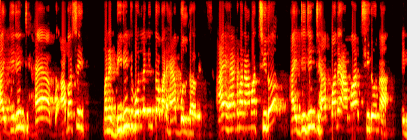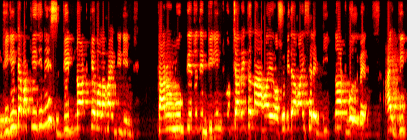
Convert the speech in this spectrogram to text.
আই ডিডেন্ট হ্যাভ আবার সেই মানে ডিডেন্ট বললে কিন্তু আবার হ্যাভ বলতে হবে। আই হ্যাড মানে আমার ছিল আই ডিডেন্ট হ্যাভ মানে আমার ছিল না। ডিডেন্ট আবার কি জিনিস? ডিড নট কে বলা হয় ডিডেন্ট কারোর মুখ দিয়ে যদি ডিডেন্ট উচ্চারিত না হয়, অসুবিধা হয়, তাহলে ডিড নট বলবেন আই ডিড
